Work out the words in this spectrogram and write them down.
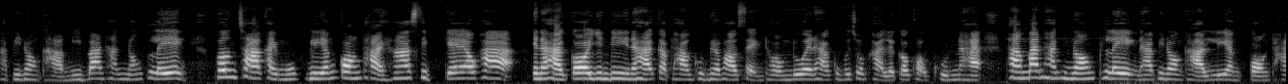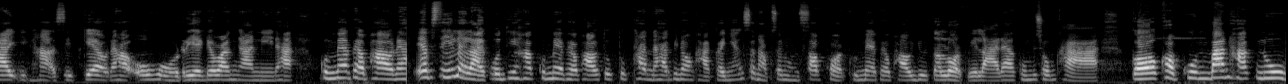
ค่ะพี่น้องค่ะมีบ้านฮักน้องเพลง เพิ่มชาไข่มุกเลี้ยงกองถ่าย 50 แก้วค่ะ นี่นะคะก็ยินดีนะคะกับทางคุณแพรพาวแสงทองด้วยนะคะคุณผู้ชมค่ะแล้วก็ขอบคุณนะคะ ทางบ้านฮักน้องเพลงนะคะพี่น้องค่ะเลี้ยงกองถ่ายอีก50แก้วนะคะโอ้โหเรียกได้ว่างานนี้นะคะ คุณแม่แพรวพาวนะคะ FC หลาย ๆ คนที่ฮักคุณแม่แพรวพาวทุก ๆ ท่านนะคะพี่น้องค่ะก็ยังสนับสนุนซัพพอร์ตคุณแม่แพรวพาวอยู่ตลอดเวลานะคะคุณผู้ชมค่ะก็ขอบคุณบ้านฮักนุ่ม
